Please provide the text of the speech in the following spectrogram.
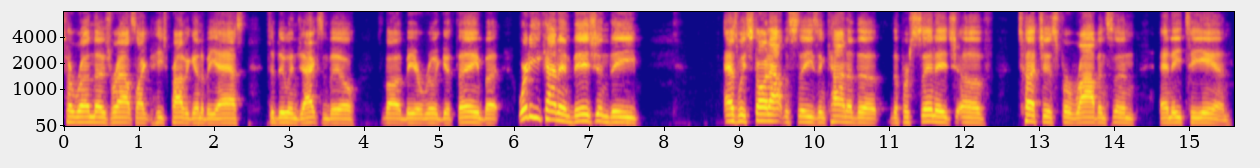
to run those routes like he's probably going to be asked to do in Jacksonville. That would be a really good thing. But where do you kind of envision the as we start out the season, kind of the the percentage of touches for Robinson and Etienne?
